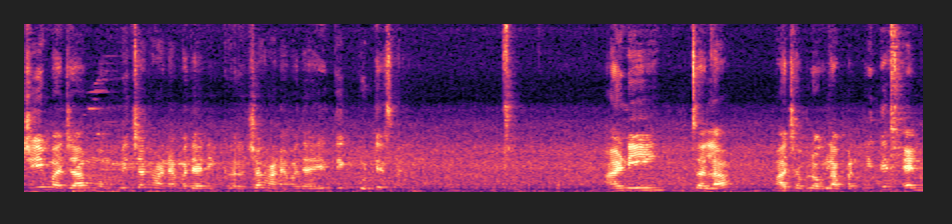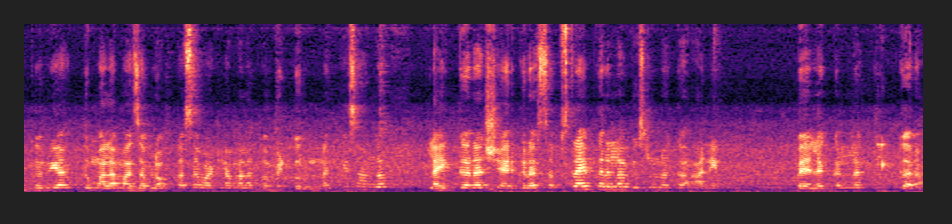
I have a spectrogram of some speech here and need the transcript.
जी मजा मम्मीच्या खाण्यामध्ये आणि घरच्या खाण्यामध्ये आहे ती कुठेच नाही. आणि चला माझ्या ब्लॉगला आपण इथेच एंड करूया. तुम्हाला माझा ब्लॉग कसा वाटला मला कमेंट करून नक्की सांगा. लाईक करा शेअर करा सबस्क्राईब करायला विसरू नका आणि बेलायकनला क्लिक करा.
